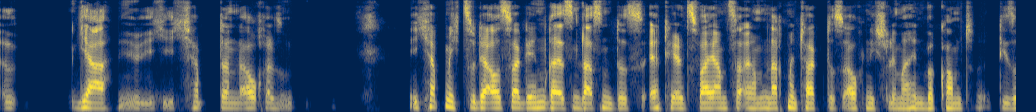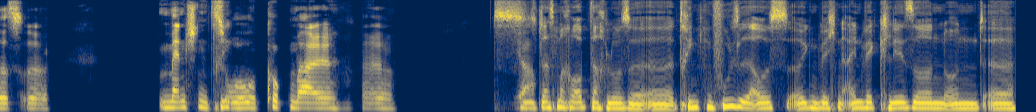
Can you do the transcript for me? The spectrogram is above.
äh, ja, ich, ich habe dann auch, also ich habe mich zu der Aussage hinreißen lassen, dass RTL 2 am, am Nachmittag das auch nicht schlimmer hinbekommt. Dieses äh, Menschen zu, guck mal, äh, ja. das machen Obdachlose, äh, trinken Fusel aus irgendwelchen Einweggläsern und äh,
